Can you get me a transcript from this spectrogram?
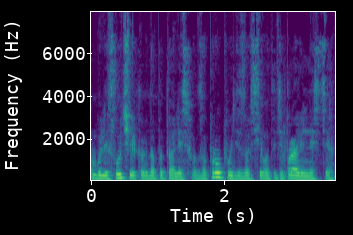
были случаи, когда пытались вот за проповеди, за все вот эти правильности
